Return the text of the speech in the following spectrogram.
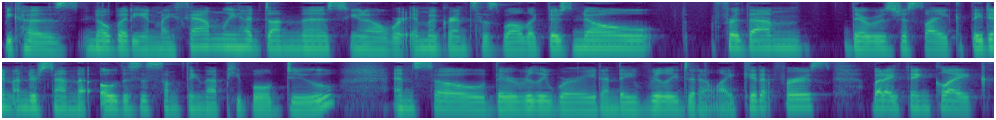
because nobody in my family had done this. You know, we're immigrants as well. Like, there's no, for them, there was just like they didn't understand that oh this is something that people do and so they're really worried and they really didn't like it at first but i think like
